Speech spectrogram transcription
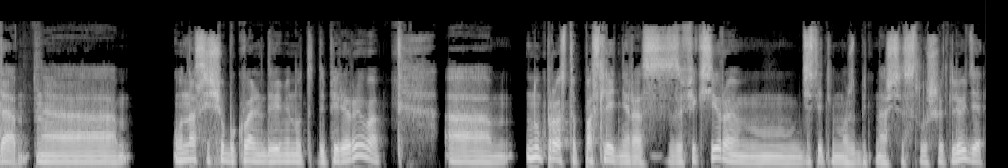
Да. А, у нас еще буквально две минуты до перерыва. А, ну, просто последний раз зафиксируем. Действительно, может быть, нас сейчас слушают люди.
